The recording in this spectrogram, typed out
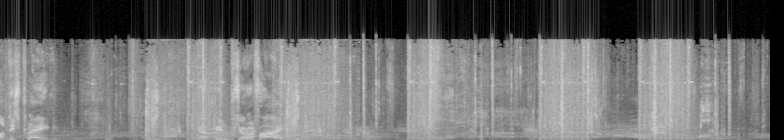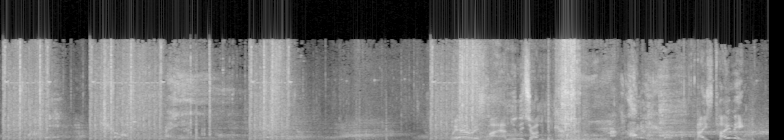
Of this plague. You have been purified. Where is my ammunition? Nice timing!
